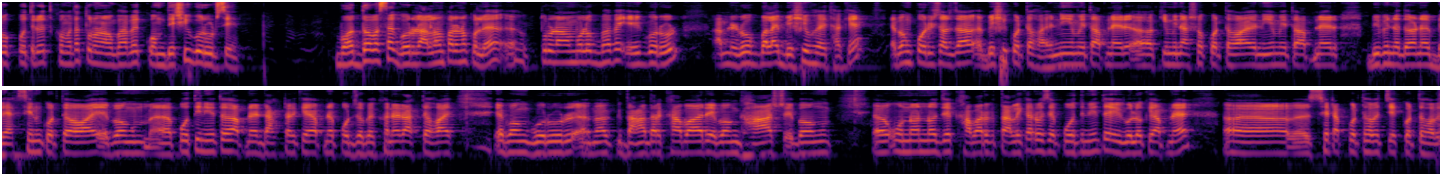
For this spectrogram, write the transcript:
রোগ প্রতিরোধ ক্ষমতা তুলনামূলকভাবে কম দেশি গরু উঠছে। বদ্ধ অবস্থায় গরু লালন পালন করলে তুলনামূলকভাবে এই গরুর আপনার রোগ বালাই বেশি হয়ে থাকে এবং পরিচর্যা বেশি করতে হয়। নিয়মিত আপনার কৃমিনাশক করতে হয়, নিয়মিত আপনার বিভিন্ন ধরনের ভ্যাকসিন করতে হয় এবং প্রতিনিয়ত আপনার ডাক্তারকে আপনার পর্যবেক্ষণে রাখতে হয় এবং গরুর দানাদার খাবার এবং ঘাস এবং অন্যান্য যে খাবার তালিকা রয়েছে, প্রতিনিয়ত এগুলোকে আপনার সেট করতে হবে, চেক করতে হবে।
